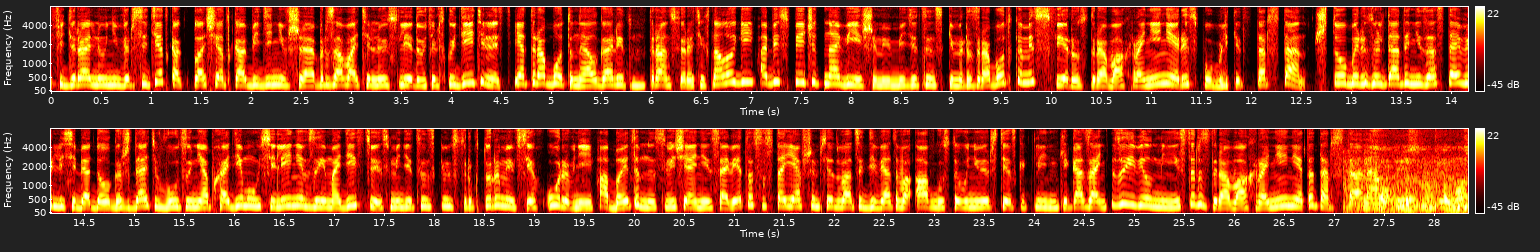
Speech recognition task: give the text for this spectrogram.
федеральный университет, как площадка, объединившая образовательную исследовательскую деятельность и отработанный алгоритм трансфера технологий, обеспечит новейшими медицинскими разработками сферу здравоохранения Республики Татарстан. Чтобы результаты не заставили себя долго ждать, ВУЗу необходимо усиление взаимодействия с медицинскими структурами всех уровней. Об этом на совещании Совета, состоявшемся 29 августа в университетской клинике «Казань», заявил министр здравоохранения Татарстана. Соответственно, для нас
